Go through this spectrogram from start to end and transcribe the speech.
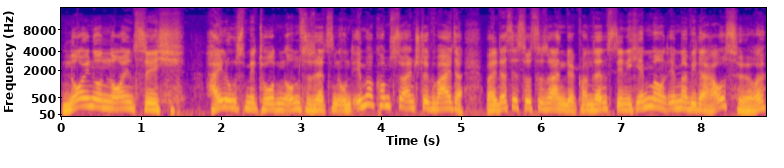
99 Heilungsmethoden umzusetzen und immer kommst du ein Stück weiter, weil das ist sozusagen der Konsens, den ich immer und immer wieder raushöre.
